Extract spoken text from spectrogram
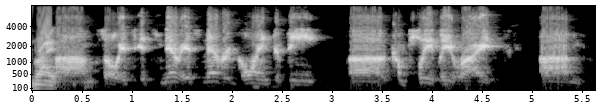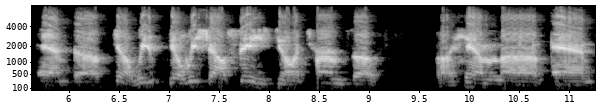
Right. Um, so it, it's never, it's never going to be, uh, completely right. Um, and, uh, you know, we, you know, we shall see, you know, in terms of, uh, him, uh, and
